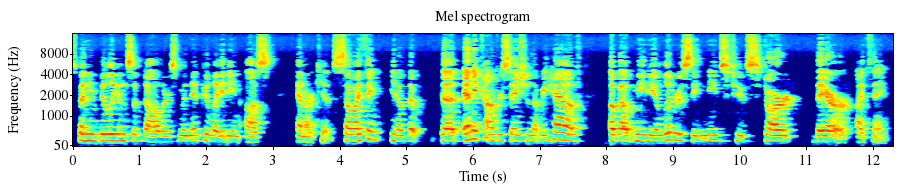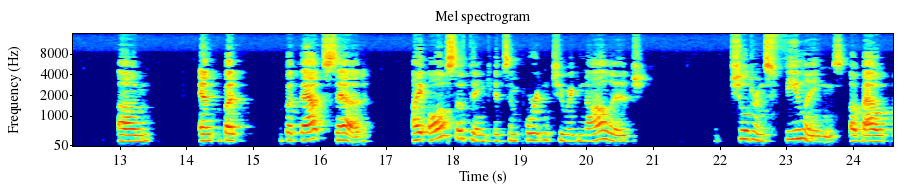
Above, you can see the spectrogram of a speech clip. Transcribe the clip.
spending billions of dollars manipulating us and our kids. So I think, you know, that that any conversation that we have about media literacy needs to start there, I think. Um, and but but that said, I also think it's important to acknowledge children's feelings about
